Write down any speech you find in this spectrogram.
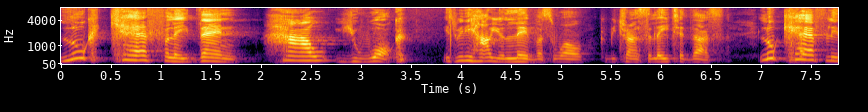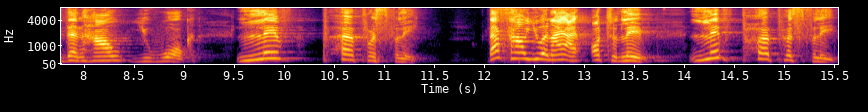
Look carefully then how you walk. It's really how you live as well. Could be translated thus. Look carefully then how you walk. Live purposefully. That's how you and I ought to live. Live purposefully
